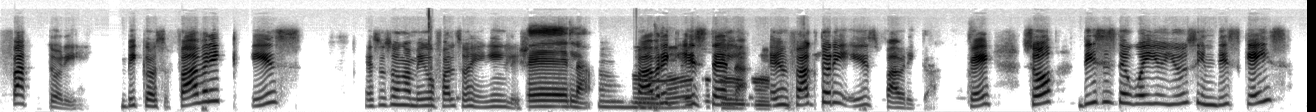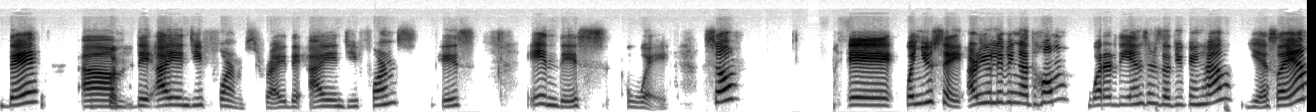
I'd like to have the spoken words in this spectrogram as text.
factory because fabric is, esos son amigos falsos en English. Tela. Fabric is tela and factory is fabrica. Okay, so this is the way you use in this case the um, the ing forms, right? The ing forms is in this way. So eh, when you say, are you living at home? What are the answers that you can have? Yes, I am,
